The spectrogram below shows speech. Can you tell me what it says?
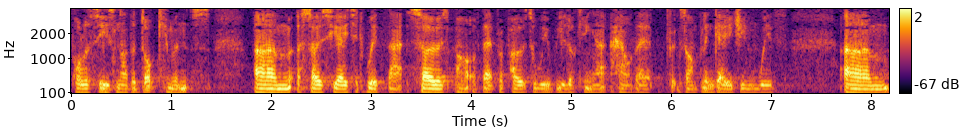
policies and other documents. Uh, um, associated with that. So as part of their proposal, we'll be looking at how they're, for example, engaging with um,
